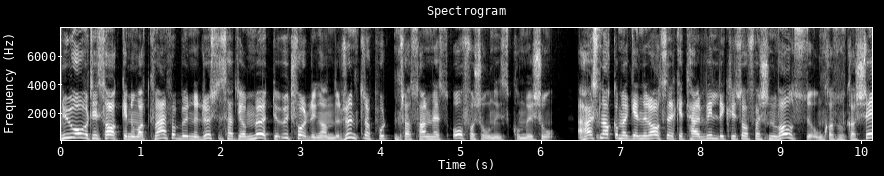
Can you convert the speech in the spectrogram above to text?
Nå over til saken om at Kvernforbundet ruster seg til å møte utfordringene rundt rapporten fra Sandnes og Forsoningskommisjonen. Jeg har snakka med generalsekretær Vilde Kristoffersen Valse om hva som skal skje,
